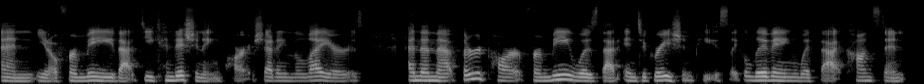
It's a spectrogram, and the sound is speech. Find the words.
And you know for me that deconditioning part shedding the layers and then that third part for me was that integration piece like living with that constant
